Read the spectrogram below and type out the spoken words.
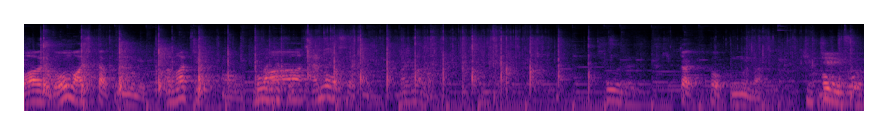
와 너무 맛있다 국물이. 아 맞지? 아잘 먹었어. 친구들. 깊다 깊어 국물 맛. 깊지 이거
